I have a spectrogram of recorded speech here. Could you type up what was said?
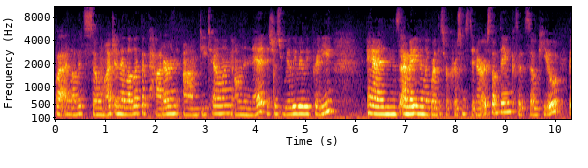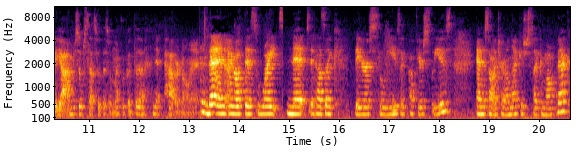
but i love it so much and i love like the pattern um, detailing on the knit. It's just really really pretty. And i might even like wear this for christmas dinner or something because it's so cute. But yeah i'm just obsessed with this one. Like look at the knit pattern on it. And then i got this white knit. It has like bigger sleeves like puffier sleeves and it's not a turtleneck it's just like a mock neck.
